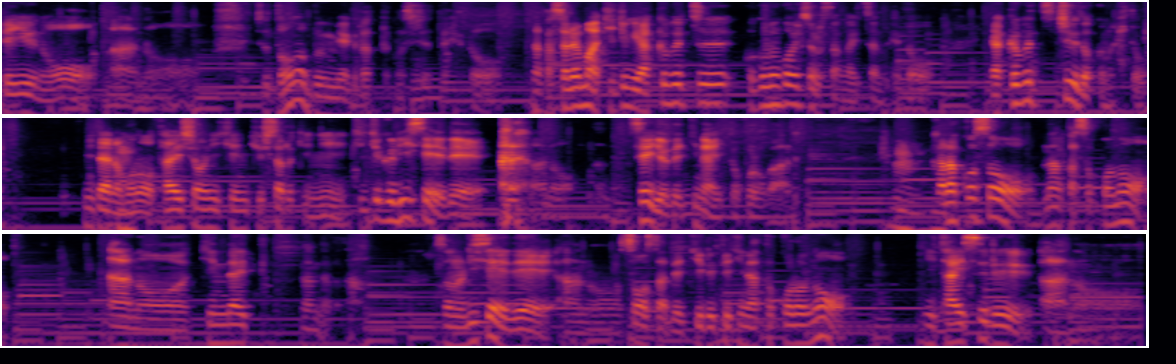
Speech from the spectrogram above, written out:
っていうのを、あのーちょっとどの文脈だったか忘れちゃったけど、なんかそれまあ結局薬物、国分光一郎さんが言ってたんだけど、薬物中毒の人みたいなものを対象に研究したときに、結局理性で あの制御できないところがある。うんうん。からこそ、なんかそこの、あの、近代、なんだろうな、その理性であの操作できる的なところの、に対する、あの、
